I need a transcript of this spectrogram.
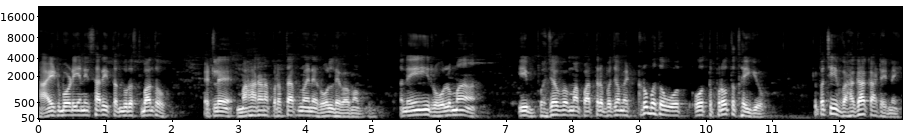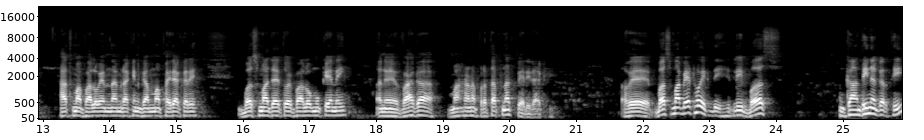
હાઇટ બોડી એની સારી, તંદુરસ્ત બાંધો, એટલે મહારાણા પ્રતાપનો એને રોલ દેવામાં આવતો. અને એ રોલમાં, એ ભજવવામાં, પાત્ર ભજવવામાં એટલો બધો ઓત- ઓતપ્રોત થઈ ગયો કે પછી વાઘા કાઢે નહીં. હાથમાં ભાલો એમ નામ રાખીને ગામમાં ફર્યા કરે. બસમાં જાય તો એ ભાલો મૂકે નહીં. અને વાઘા મહારાણા પ્રતાપના જ પહેરી રાખે. હવે બસમાં બેઠો એક દી, એટલે બસ ગાંધીનગરથી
